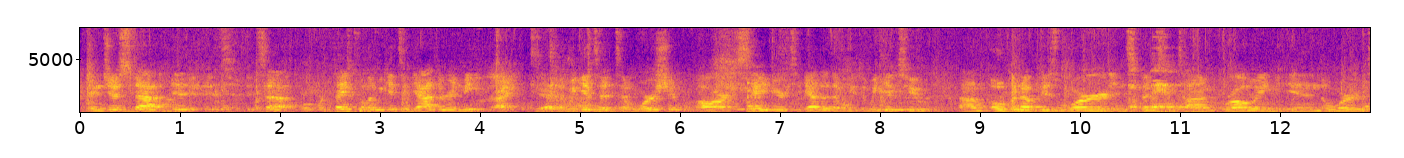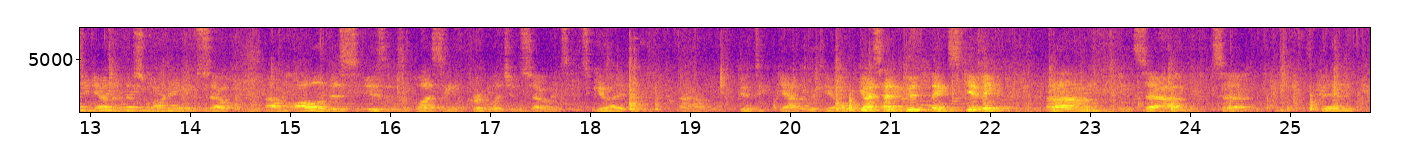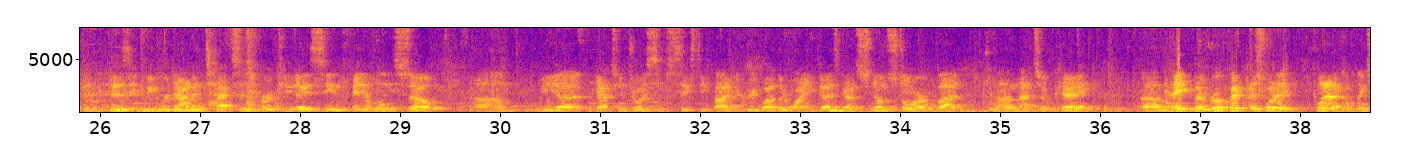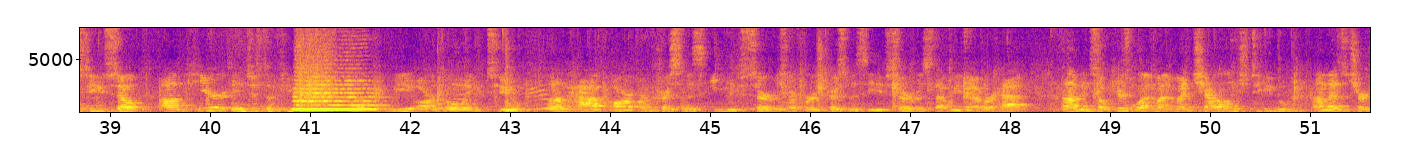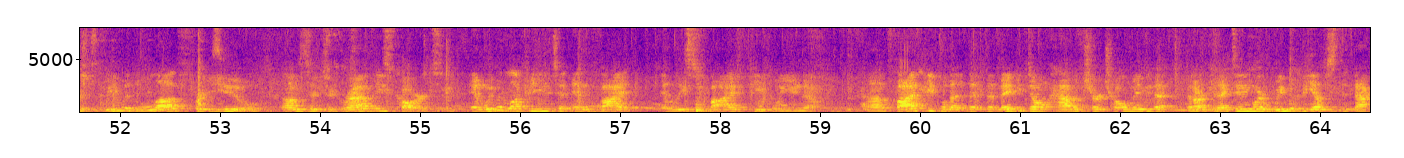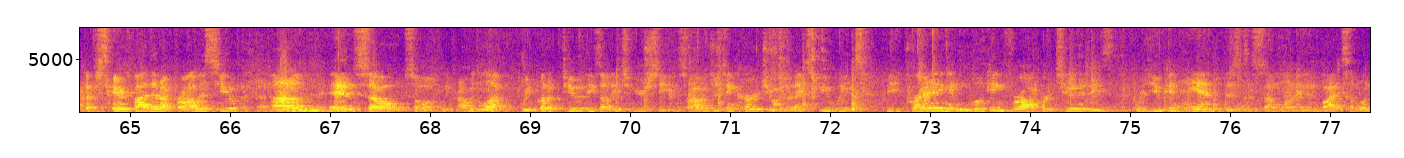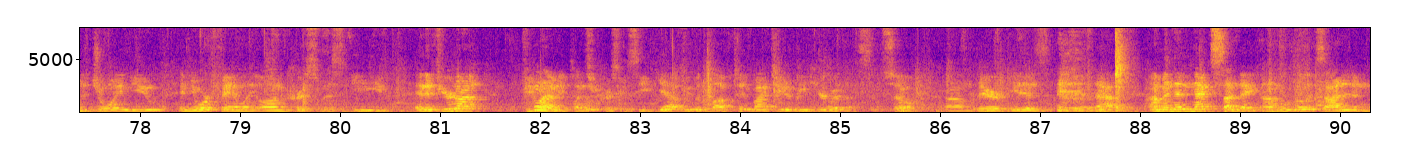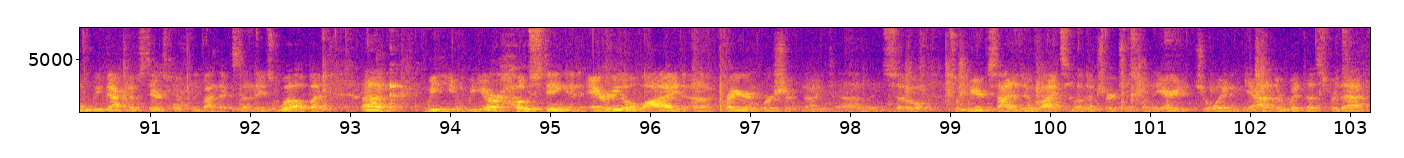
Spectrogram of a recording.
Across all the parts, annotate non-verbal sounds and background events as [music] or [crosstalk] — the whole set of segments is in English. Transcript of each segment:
and just, uh, it, it's, it's, uh, we're thankful that we get to gather and meet, right? Yeah. That we get to, to worship our Savior together, that we, that we get to um, open up His Word and spend some time growing in the Word together this morning. And so um, all of this is, is a blessing, and a privilege, and so it's, it's good, um, good to gather with you. I hope you guys had a good Thanksgiving. Um, it's, uh, it's, uh, it's been, been busy. We were down in Texas for a few days seeing family, so um, we uh, got to enjoy some 65 degree weather while you guys got a snowstorm, but um, that's okay. Um, hey, but real quick, I just want to point out a couple things to you. So, um, here in just a few minutes, we are going to um, have our, our Christmas Eve service, our first Christmas Eve service that we've ever had. Um, and so here's what my, my challenge to you um, as a church is we would love for you um, to, to grab these cards and we would love for you to invite at least five people you know. Um, five people that, that, that maybe don't have a church home, maybe that, that aren't connected anywhere. We will be up, back upstairs by then, I promise you. Um, and so, so we, I would love, we put a few of these on each of your seats. So I would just encourage you over the next few weeks, be praying and looking for opportunities where you can hand this to someone and invite someone to join you and your family on Christmas Eve. And if you're not if you don't have any plans for Christmas Eve yet, we would love to invite you to be here with us. And so um, there is that. Um, and then next Sunday, um, we're real excited, and we'll be back upstairs hopefully by next Sunday as well. But um, we we are hosting an area-wide um, prayer and worship night, um, and so so we're excited to invite some other churches from the area to join and gather with us for that.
